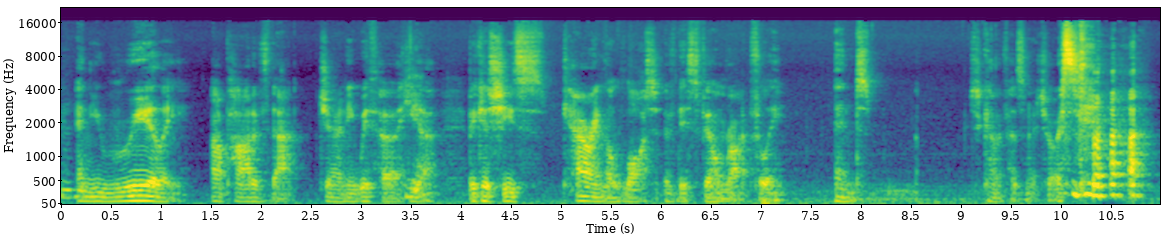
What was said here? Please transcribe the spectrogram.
Mm-hmm. And you really are part of that journey with her here Yeah. because she's carrying a lot of this film rightfully. And she kind of has no choice.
